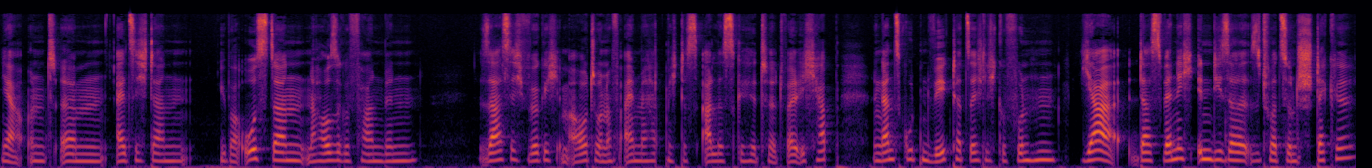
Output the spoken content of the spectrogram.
Ja, und ähm, als ich dann über Ostern nach Hause gefahren bin, saß ich wirklich im Auto und auf einmal hat mich das alles gehittet, weil ich habe einen ganz guten Weg tatsächlich gefunden, ja, dass wenn ich in dieser Situation stecke,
